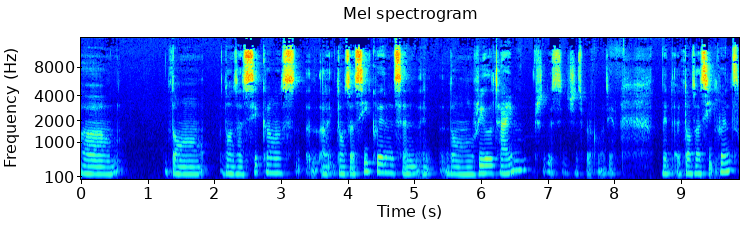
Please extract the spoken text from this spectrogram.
euh, dans un séquence, euh, dans un sequence, dans real time, je ne sais pas comment dire, mais dans un sequence,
